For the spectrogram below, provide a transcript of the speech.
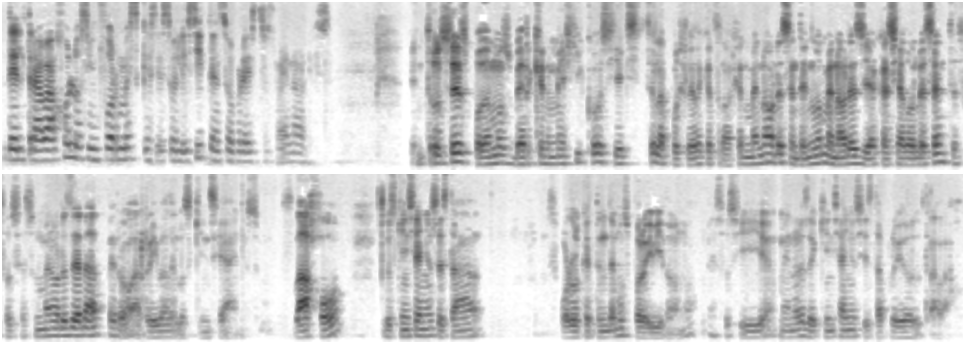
del trabajo los informes que se soliciten sobre estos menores. Entonces podemos ver que en México sí existe la posibilidad de que trabajen menores, entendiendo menores ya casi adolescentes, o sea, son menores de edad, pero arriba de los 15 años. Bajo los 15 años está, por lo que tendemos, prohibido, ¿no? Eso sí, menores de 15 años sí está prohibido el trabajo.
